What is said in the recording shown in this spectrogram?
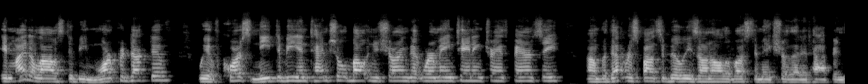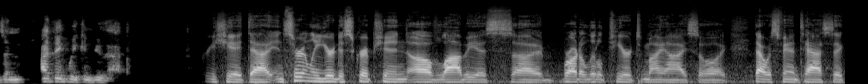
it might allow us to be more productive. We, of course, need to be intentional about ensuring that we're maintaining transparency, um, but that responsibility is on all of us to make sure that it happens. And I think we can do that. Appreciate that. And certainly your description of lobbyists uh, brought a little tear to my eye, so uh, that was fantastic.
